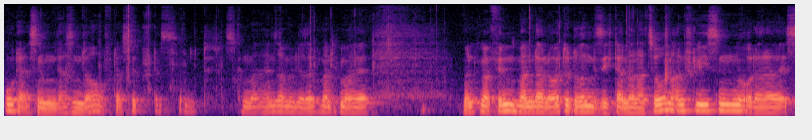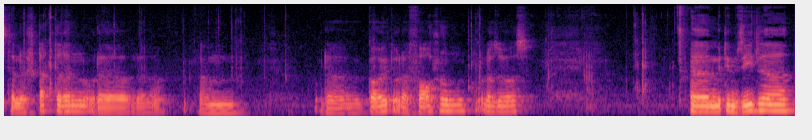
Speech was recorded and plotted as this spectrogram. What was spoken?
Oh, da ist ein, da ist ein Dorf, das ist hübsch, das, sind, das kann man einsammeln. Da sind manchmal, manchmal findet man da Leute drin, die sich da einer Nation anschließen oder da ist da eine Stadt drin oder, oder, ähm, oder Gold oder Forschung oder sowas. Äh, mit dem Siedler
